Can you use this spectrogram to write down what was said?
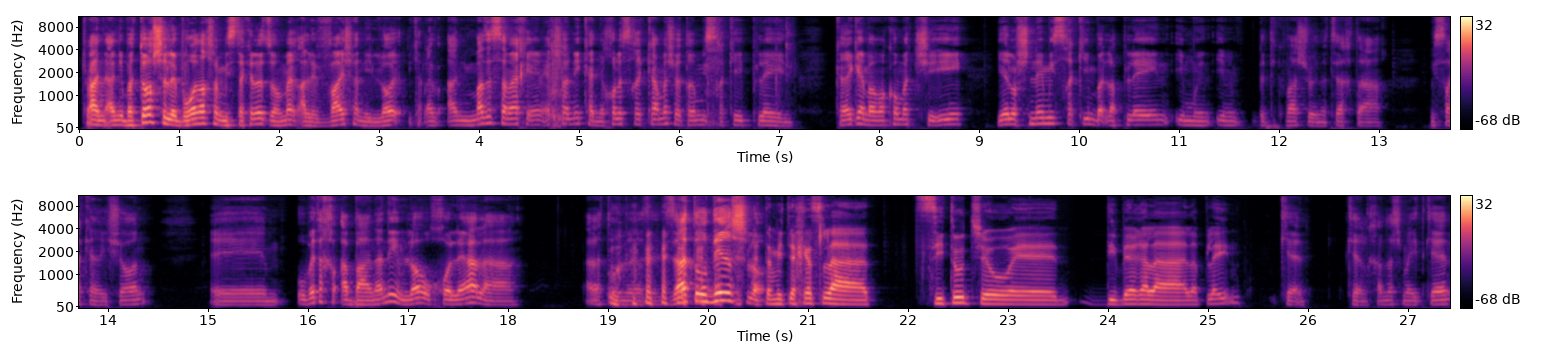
תשמע, אני, אני בטוח שלברון עכשיו מסתכל על זה ואומר, הלוואי שאני לא... אני מה זה שמח איך שאני, כי אני יכול לשחק כמה שיותר משחקי play-in. כרגע הם במקום התשיעי, יהיה לו שני משחקים ל play-in, אם, אם, בתקווה שהוא ינצח את המשחק הראשון. אמ, הוא בטח, בעננים, לא? הוא חולה על, ה, על הטורניר הזה. זה הטורניר שלו. אתה מתייחס לציטוט שהוא אה, דיבר על, ה, על ה play-in? כן, כן, חד משמעית כן.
